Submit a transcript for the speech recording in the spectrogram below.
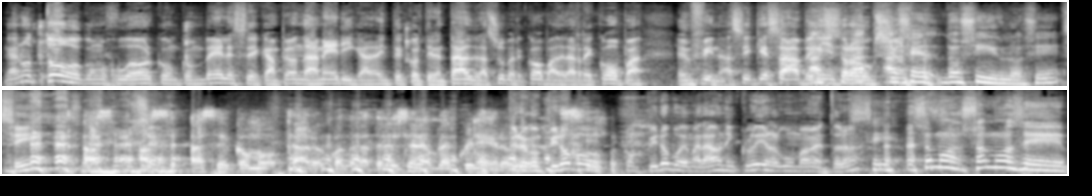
ganó todo como jugador con, con Vélez, eh, campeón de América, de la Intercontinental, de la Supercopa, de la Recopa, en fin. Así que esa pequeña Hace, introducción. hace dos siglos, ¿sí? ¿Sí? Hace, hace- hace como, claro, cuando la televisión era en blanco y negro. Pero con Sí. piropo, con piropo de Maradona incluido en algún momento, ¿no? Sí, somos, somos eh,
